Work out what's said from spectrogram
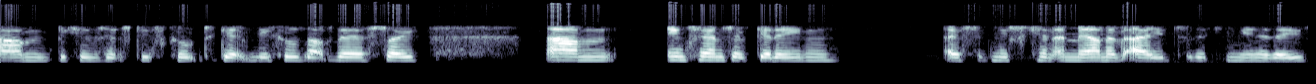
um, because it's difficult to get vehicles up there. So, um, in terms of getting a significant amount of aid to the communities.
